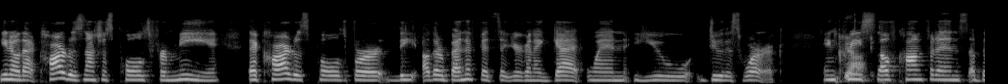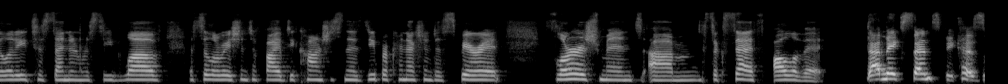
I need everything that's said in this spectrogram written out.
you know, that card was not just pulled for me, that card was pulled for the other benefits that you're going to get when you do this work. Increased self confidence, ability to send and receive love, acceleration to 5D consciousness, deeper connection to spirit, flourishment, um, success, all of it. that makes sense because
